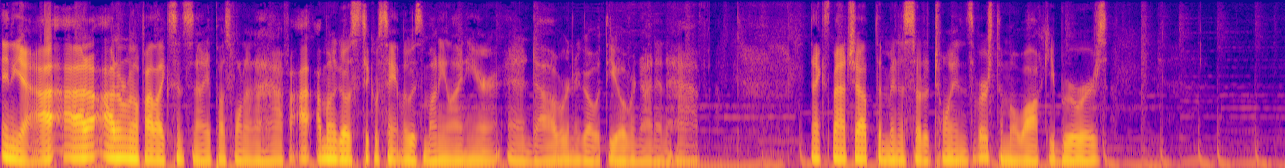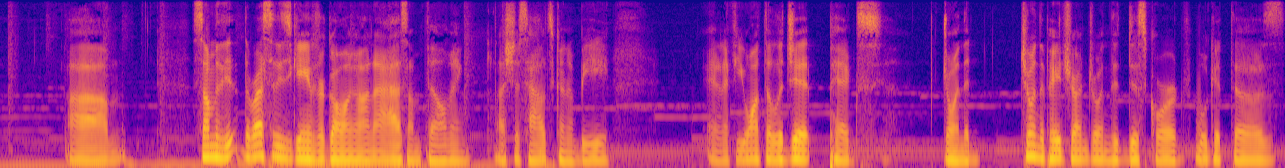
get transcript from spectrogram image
and yeah, I, I, I don't know if I like Cincinnati plus one and a half. I, am gonna go stick with St. Louis money line here, and uh, we're gonna go with the over nine and a half. Next matchup: the Minnesota Twins versus the Milwaukee Brewers. Um, some of the the rest of these games are going on as I'm filming. That's just how it's to be. And if you want the legit picks, join the join the Patreon, join the Discord. We'll get those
